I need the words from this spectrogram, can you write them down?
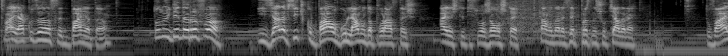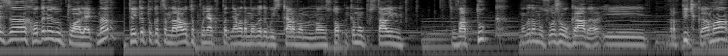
това е яко за след банята. То дойде да ръфа. Изяде всичко. Браво, голямо да пораснеш. Айде ще ти сложа още. Само да не се пръснеш от ядене. Това е за ходене до туалетна. Тъй като като съм на работа по някой път няма да мога да го изкарвам нон-стоп. Нека му поставим това тук. Мога да му сложа ограда и вратичка, ама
